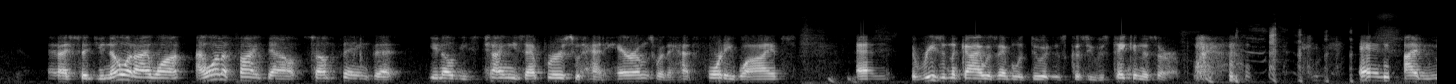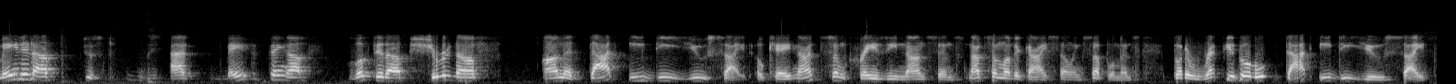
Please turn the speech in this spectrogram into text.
And I said, you know what I want? I want to find out something that, you know, these Chinese emperors who had harems where they had 40 wives. And the reason the guy was able to do it is because he was taking this herb. and I made it up, just I made the thing up, looked it up. Sure enough, on a .edu site, okay, not some crazy nonsense, not some other guy selling supplements, but a reputable .edu site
